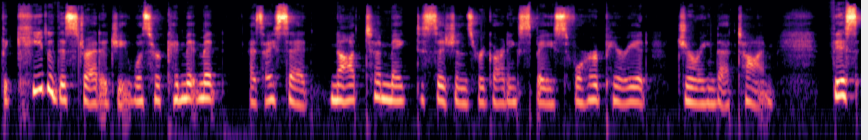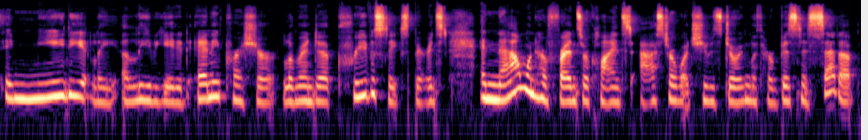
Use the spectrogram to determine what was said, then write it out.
The key to this strategy was her commitment, as I said, not to make decisions regarding space for her period during that time. This immediately alleviated any pressure Lorinda previously experienced. And now, when her friends or clients asked her what she was doing with her business setup,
